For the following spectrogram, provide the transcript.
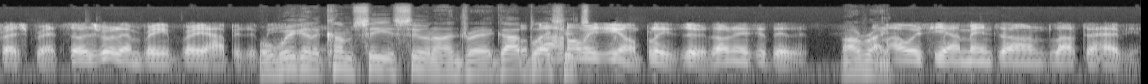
fresh bread. So it's really, I'm very, very happy to well, be. we're going to come see you soon, Andrea. God Well, bless my you. home is your own. Please do. Don't hesitate it. All right. I'm always here. I'm in town. Love to have you.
